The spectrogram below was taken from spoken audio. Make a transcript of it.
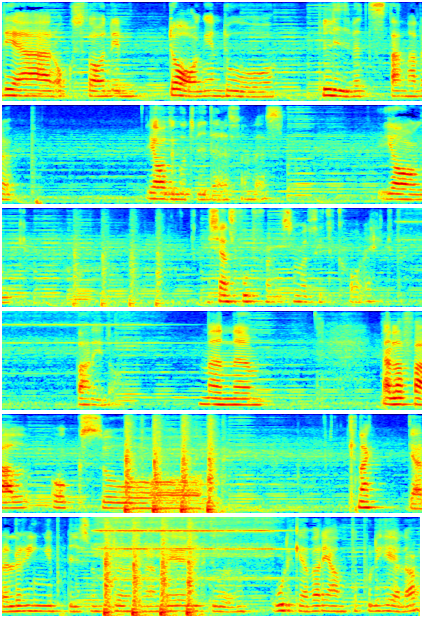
Det är också det dagen då livet stannade upp. Jag har inte gått vidare sedan dess. Jag... Det känns fortfarande som att jag sitter kvar i häktet. varje dag. Men eh, i alla fall och så knackar eller ringer polisen på dörren. Det är lite olika varianter på det hela.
